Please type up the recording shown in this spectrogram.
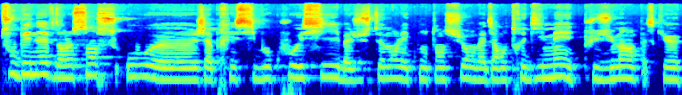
tout bénéf dans le sens où euh, j'apprécie beaucoup aussi bah, justement les contentieux, on va dire entre guillemets, plus humains, parce que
